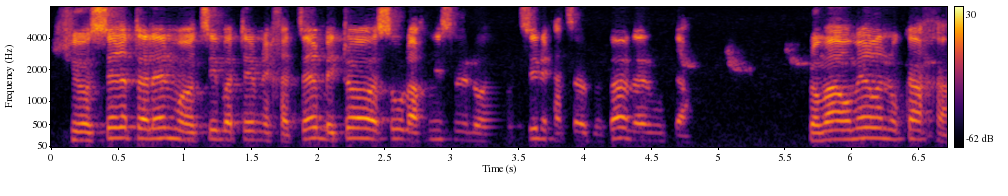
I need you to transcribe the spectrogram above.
שאוסרת עליהם להוציא בתיהם לחצר, ביתו אסור להכניס ולהוציא לחצר אותה, ולהם מותר. כלומר, אומר לנו ככה,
